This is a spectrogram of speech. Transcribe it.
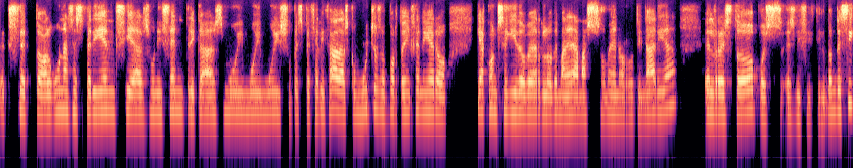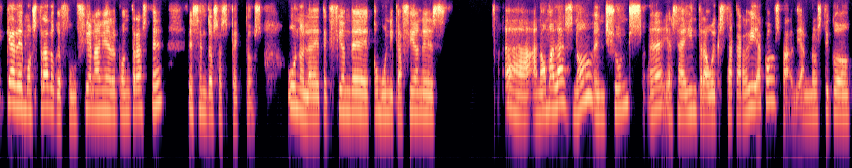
excepto algunas experiencias unicéntricas muy, muy, muy subespecializadas, con mucho soporte ingeniero que ha conseguido verlo de manera más o menos rutinaria, el resto pues es difícil. Donde sí que ha demostrado que funciona bien el contraste es en dos aspectos. Uno, en la detección de comunicaciones ah, anómalas, ¿no? En shunts, ¿eh? ya sea intra o extracardíacos, para diagnóstico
